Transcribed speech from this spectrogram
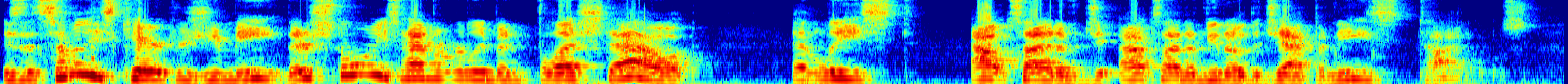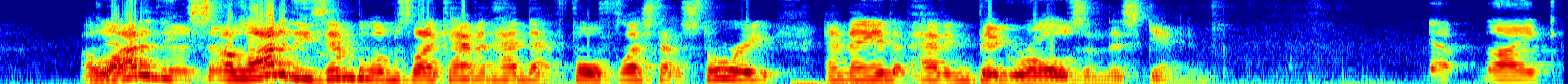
is that some of these characters you meet, their stories haven't really been fleshed out, at least outside of outside of you know the Japanese titles. A yeah, lot of these a lot of these emblems like haven't had that full fleshed out story, and they end up having big roles in this game. Yeah, like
